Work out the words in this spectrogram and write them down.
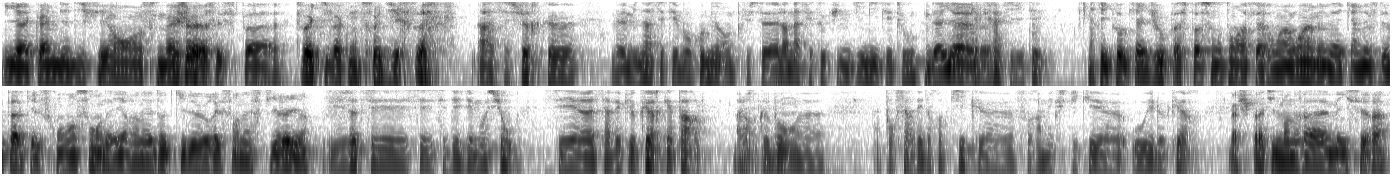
il y a quand même des différences majeures, et c'est pas? Toi qui vas contredire ça. Ah, c'est sûr que ben, Mina c'était beaucoup mieux. En plus, elle en a fait toute une gimmick et tout. D'ailleurs, quelle créativité. Rico Kaiju passe pas son temps à faire ouin ouin, même avec un œuf de pas qu'elle feront ensemble. D'ailleurs, il y en a d'autres qui devraient s'en inspirer. Hein. Les autres, c'est des émotions. Euh, c'est avec le cœur qu'elle parle. Alors que bon, euh, pour faire des dropkicks, il euh, faudra m'expliquer où est le cœur. Bah, je sais pas, tu demanderas à Meisera.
